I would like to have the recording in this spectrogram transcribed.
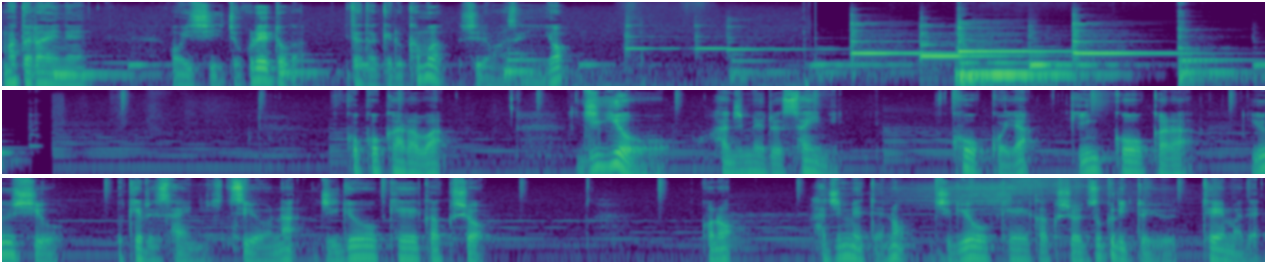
また来年美味しいチョコレートがいただけるかもしれませんよ。ここからは事業を始める際に公庫や銀行から融資を受ける際に必要な事業計画書。この初めての事業計画書作りというテーマで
